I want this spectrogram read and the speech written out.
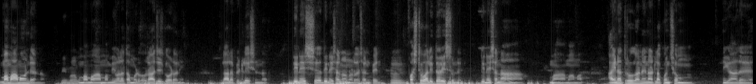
మా మామ ఉండే అన్న. మీ మామ. మా మా మమ్మీ వాళ్ళ తమ్ముడు రాజేష్ గౌడ్ అని. లాలపేటలో వేసిండ. దినేష్ దినేష్ అన్న ఉన్నాడు చనిపోయింది. ఫస్ట్ వాళ్ళిద్దరు వేస్తుండే. దినేష్ అన్న మా మామ. ఆయన త్రూగా నేను అట్లా కొంచెం ఇక అదే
